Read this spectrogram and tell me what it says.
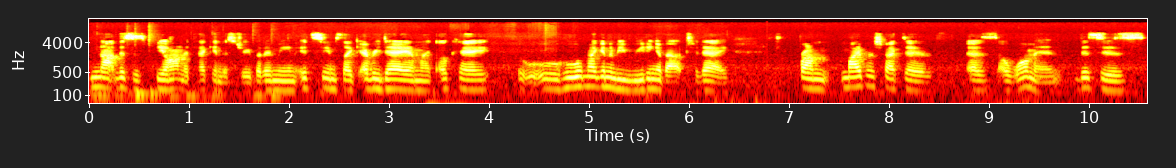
not this is beyond the tech industry, but I mean, it seems like every day I'm like, okay, who am I going to be reading about today? From my perspective, as a woman, this is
